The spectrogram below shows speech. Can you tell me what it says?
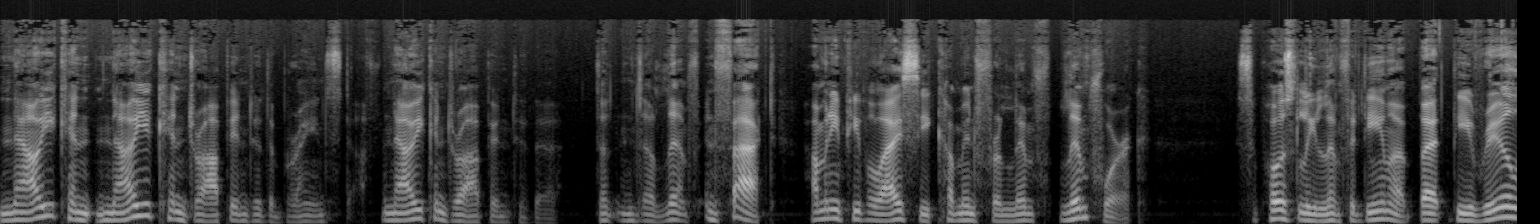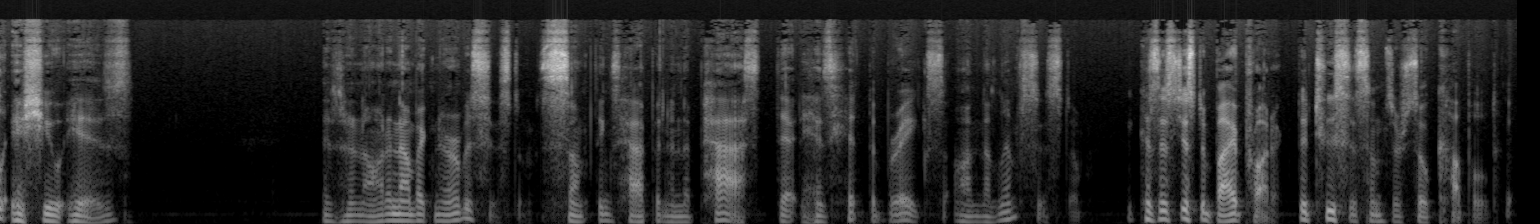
now you can now you can drop into the brain stuff. Now you can drop into the the, the lymph in fact how many people i see come in for lymph lymph work supposedly lymphedema, but the real issue is is an autonomic nervous system. Something's happened in the past that has hit the brakes on the lymph system because it's just a byproduct. The two systems are so coupled. Yes.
